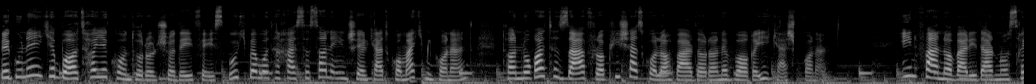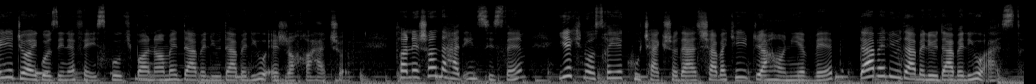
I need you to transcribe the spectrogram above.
به گونه ای که بات های کنترل شده فیسبوک به متخصصان این شرکت کمک می کنند تا نقاط ضعف را پیش از کلاهبرداران واقعی کشف کنند. این فناوری در نسخه جایگزین فیسبوک با نام WW اجرا خواهد شد تا نشان دهد این سیستم یک نسخه کوچک شده از شبکه جهانی وب WWW است.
